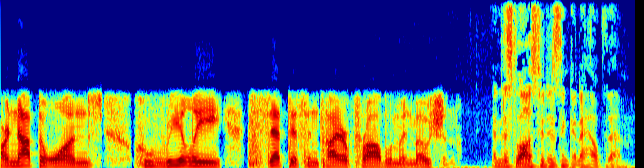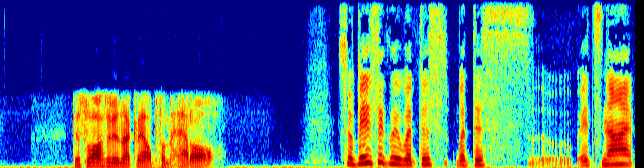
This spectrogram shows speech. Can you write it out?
are not the ones who really set this entire problem in motion. And this lawsuit isn't going to help them this lawsuit is not going to help them at all. So basically, what this what this it's not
